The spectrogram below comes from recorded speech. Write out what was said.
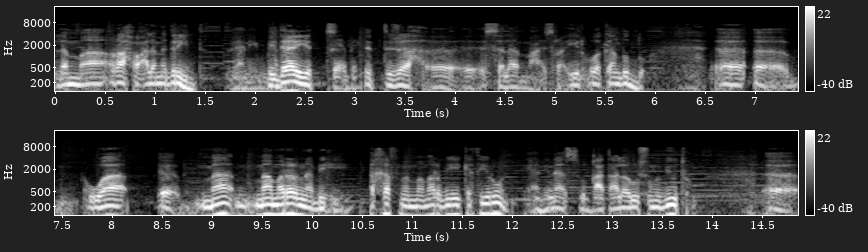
لما راحوا على مدريد. يعني بداية اتجاه السلام مع إسرائيل هو كان ضده. وما ما مررنا به أخف مما مر به كثيرون. يعني ناس وقعت على رؤوسهم بيوتهم. آه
